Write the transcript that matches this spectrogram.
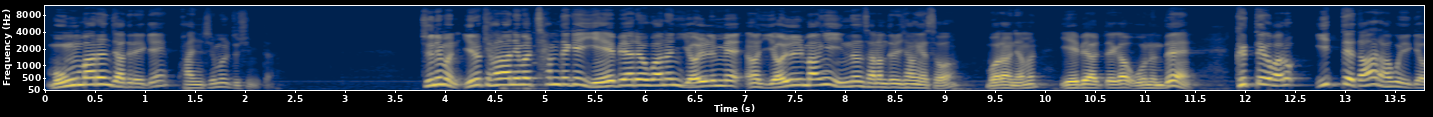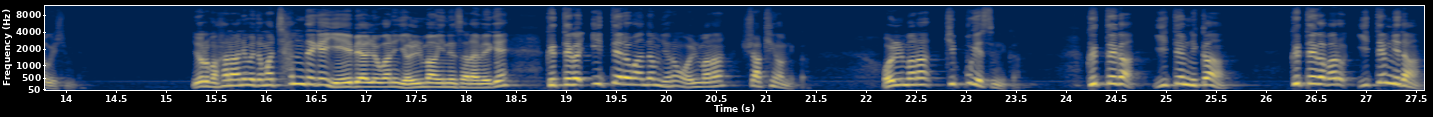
목마른 자들에게 관심을 두십니다. 주님은 이렇게 하나님을 참되게 예배하려고 하는 열매, 어, 열망이 있는 사람들을 향해서 뭐라 하냐면 예배할 때가 오는데 그때가 바로 이때다라고 얘기하고 계십니다. 여러분 하나님을 정말 참되게 예배하려고 하는 열망 있는 사람에게 그때가 이때라고 한다면 여러분 얼마나 쇼킹합니까? 얼마나 기쁘겠습니까? 그때가 이때입니까? 그때가 바로 이때입니다.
